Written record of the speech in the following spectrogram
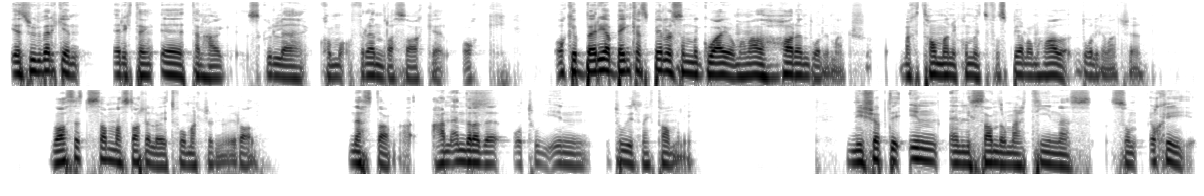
jag tror verkligen Erik Ten, eh, Ten Hag skulle komma och förändra saker och, och börja bänka spelare som Maguire om han har- har en dålig match. McTominay kommer inte få spela om han har dåliga matcher. Vi har sett samma startelva i två matcher nu i rad. Nästan. Han ändrade och tog, in, tog ut McTominay. Ni köpte in en Lisandro Martinez som, okej,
